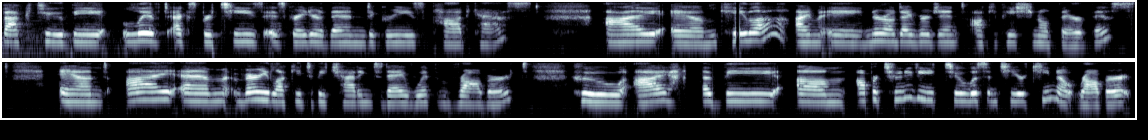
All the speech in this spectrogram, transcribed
back to the Lived Expertise is Greater Than Degrees podcast. I am Kayla. I'm a neurodivergent occupational therapist, and I am very lucky to be chatting today with Robert, who I had the um, opportunity to listen to your keynote, Robert,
